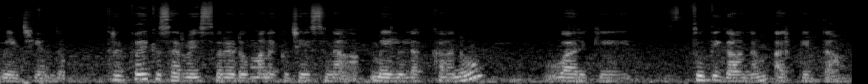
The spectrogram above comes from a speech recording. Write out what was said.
వేచియందు. త్రిత్వైక సర్వేశ్వరుడు మనకు చేసిన మేలు లక్కాను వారికి స్తుతిగానం అర్పిద్దాం.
